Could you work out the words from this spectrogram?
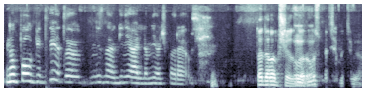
Ну, «Полбеды» — это, не знаю, гениально, мне очень понравилось. Тогда вообще здорово, Мгм. спасибо тебе.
